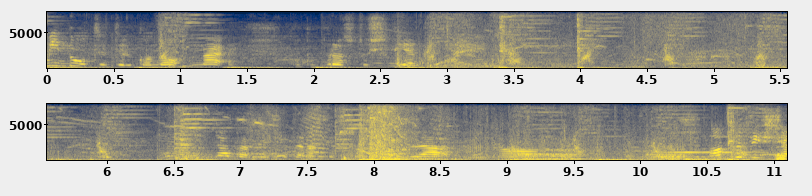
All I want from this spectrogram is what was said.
minuty tylko, no, no po prostu świetnie. Teraz. No... Oczywiście,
